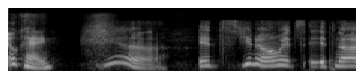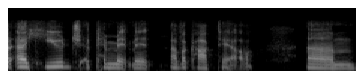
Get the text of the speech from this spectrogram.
Okay. Yeah it's you know it's it's not a huge commitment of a cocktail. Um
